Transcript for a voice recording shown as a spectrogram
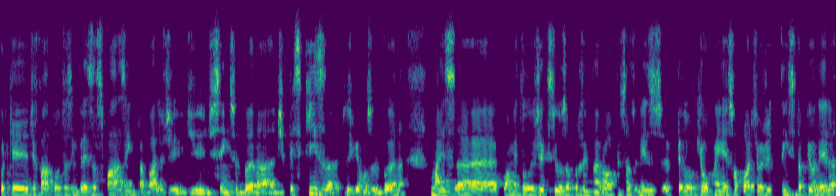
porque, de fato, outras empresas fazem trabalho de, de, de ciência urbana, de pesquisa, digamos, urbana, mas uh, com a metodologia que se usa, por exemplo, na Europa nos Estados Unidos, pelo que eu conheço, a Porte hoje tem sido a pioneira,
